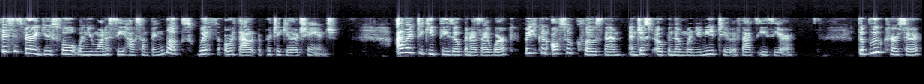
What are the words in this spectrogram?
This is very useful when you want to see how something looks with or without a particular change. I like to keep these open as I work, but you can also close them and just open them when you need to if that's easier. The blue cursor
